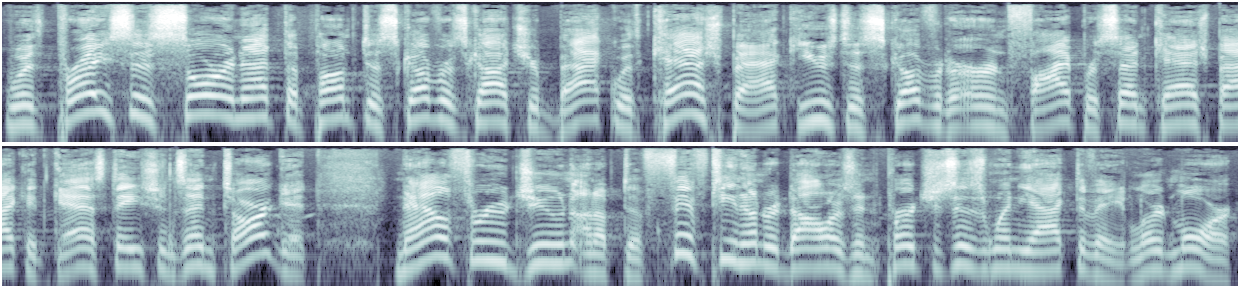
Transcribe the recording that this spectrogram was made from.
With prices soaring at the pump, Discover's got your back with cash back. Use Discover to earn 5% cash back at gas stations and Target. Now through June on up to $1,500 in purchases when you activate. Learn more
